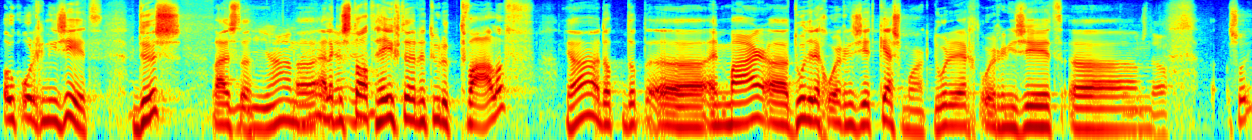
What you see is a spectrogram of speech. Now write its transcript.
ook organiseert. Dus, luister, Ja, nee, eh, elke ja. stad heeft er natuurlijk 12. Ja, dat, dat, eh, en, maar eh, Dordrecht organiseert kerstmarkt. Dordrecht organiseert... eh, Koningsdag. sorry?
